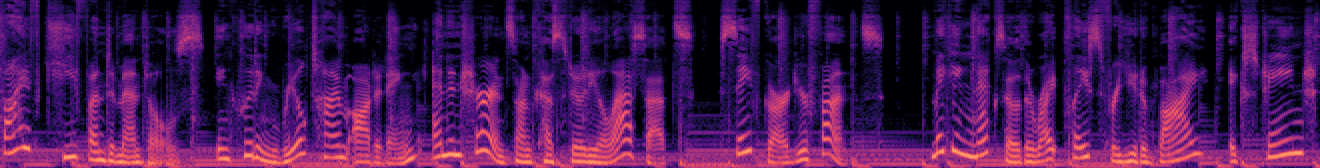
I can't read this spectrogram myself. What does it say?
Five key fundamentals, including real time auditing and insurance on custodial assets, safeguard your funds, making Nexo the right place for you to buy, exchange,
